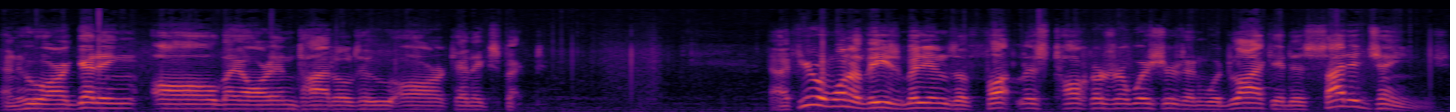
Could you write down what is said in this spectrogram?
and who are getting all they are entitled to or can expect. If you are one of these millions of thoughtless talkers or wishers and would like a decided change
